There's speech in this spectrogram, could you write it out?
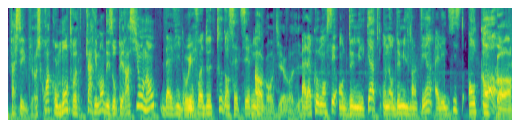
Enfin, je crois qu'on montre carrément des opérations, non? David, on voit de tout dans cette série. Oh mon dieu, mon dieu. Elle a commencé en 2004. On est en 2021. Elle existe encore. Encore.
